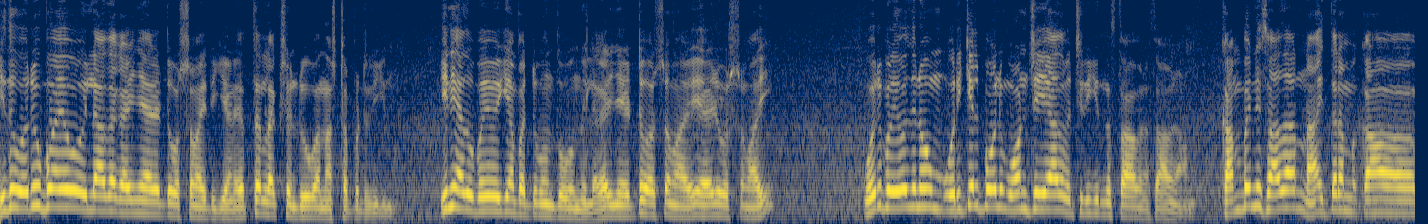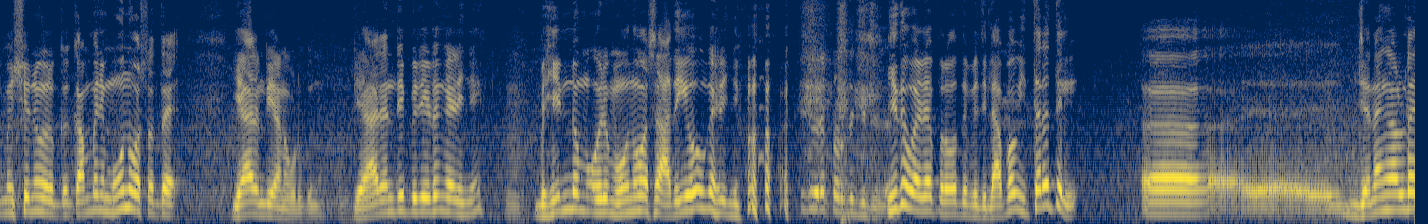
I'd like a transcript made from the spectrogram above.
ഇത് ഒരു ഉപയോഗവും ഇല്ലാതെ കഴിഞ്ഞ എട്ട് വർഷമായിരിക്കുകയാണ്. എത്ര ലക്ഷം രൂപ നഷ്ടപ്പെട്ടിരിക്കുന്നു. ഇനി അത് ഉപയോഗിക്കാൻ പറ്റുമെന്ന് തോന്നുന്നില്ല. കഴിഞ്ഞ എട്ട് വർഷമായി ഏഴ് വർഷമായി ഒരു പ്രയോജനവും ഒരിക്കൽ പോലും ഓൺ ചെയ്യാതെ വെച്ചിരിക്കുന്ന സ്ഥാപന സ്ഥാപനമാണ്. കമ്പനി സാധാരണ ഇത്തരം മെഷീനുകൾക്ക് കമ്പനി മൂന്ന് വർഷത്തെ ഗ്യാരണ്ടിയാണ് കൊടുക്കുന്നത്. ഗ്യാരണ്ടി പീരീഡും കഴിഞ്ഞ് വീണ്ടും ഒരു മൂന്ന് വർഷം അധികവും കഴിഞ്ഞു. ഇതുവരെ പ്രവർത്തിച്ചിട്ടില്ല. ഇതുവരെ പ്രവർത്തിപ്പിച്ചില്ല. അപ്പം ഇത്തരത്തിൽ ജനങ്ങളുടെ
